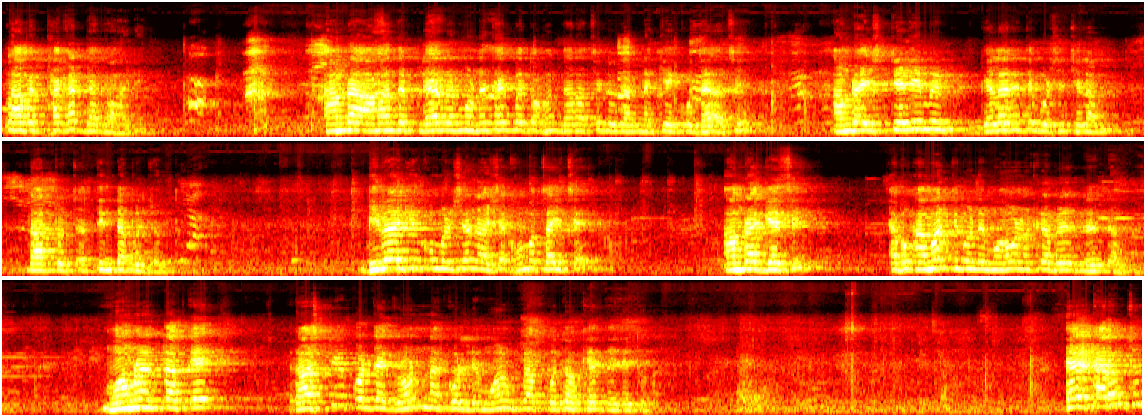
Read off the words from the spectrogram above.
ক্লাবের থাকার জায়গা হয়নি। আমরা আমাদের প্লেয়াররা মনে থাকবে তখন যারা ছিল জানি না কে কোথায় আছে। আমরা এই স্টেডিয়ামের গ্যালারিতে বসেছিলাম রাত তিনটা পর্যন্ত। বিভাগীয় কমিশন এসে ক্ষমা চাইছে। আমরা গেছি এবং আমার জীবনে মোহামেডান ক্লাবের মোহামেডান ক্লাবকে রাষ্ট্রীয় পর্যায়ে গ্রহণ না করলে মোহামেডান ক্লাব কোথাও খেলতে যেত না। এর কারণ ছিল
